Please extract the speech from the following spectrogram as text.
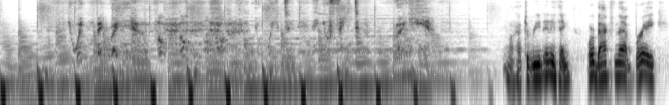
You wait and fate right here. I don't have to read anything. We're back from that break.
